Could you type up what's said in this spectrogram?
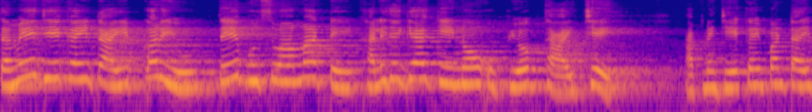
તમે જે કંઈ ટાઈપ કર્યું તે પૂછવા માટે ખાલી જગ્યા કીનો ઉપયોગ થાય છે. આપણે જે કંઈ પણ ટાઈપ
